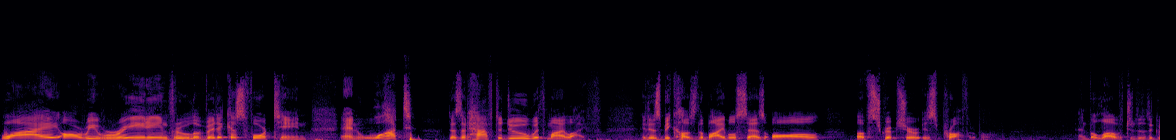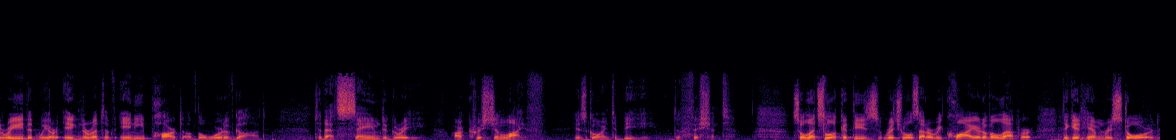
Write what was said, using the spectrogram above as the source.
why are we reading through Leviticus 14 and what does it have to do with my life? It is because the Bible says all of Scripture is profitable. And beloved, to the degree that we are ignorant of any part of the Word of God, to that same degree, our Christian life is going to be deficient. So let's look at these rituals that are required of a leper to get him restored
